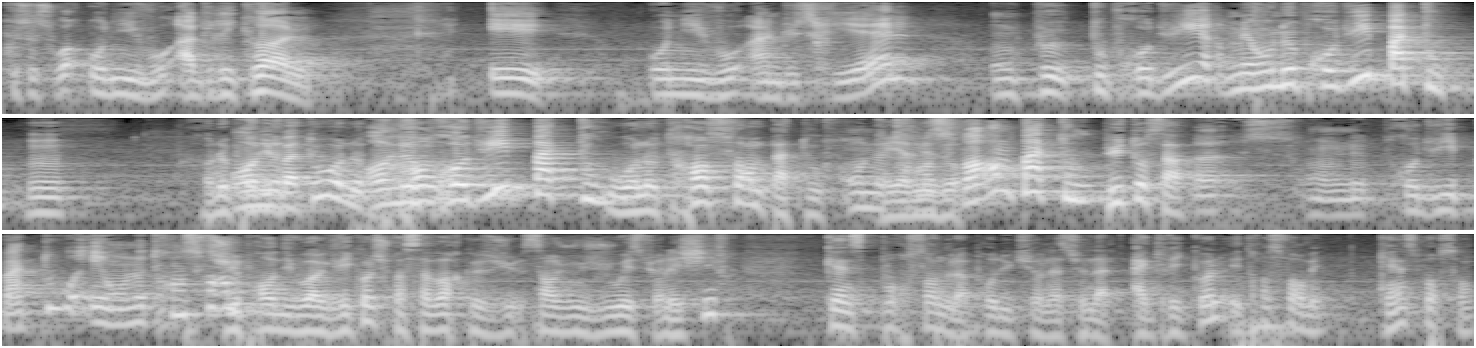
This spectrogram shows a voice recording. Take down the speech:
que ce soit au niveau agricole et au niveau industriel, on peut tout produire, mais on ne produit pas tout. Hmm. On ne produit pas tout, on ne, produit pas tout. Ou on ne transforme pas tout. On ne transforme pas tout. Plutôt ça. Euh, on ne produit pas tout et on ne transforme. Je prends au niveau agricole, je crois savoir que, sans jouer sur les chiffres, 15% de la production nationale agricole est transformée. 15%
